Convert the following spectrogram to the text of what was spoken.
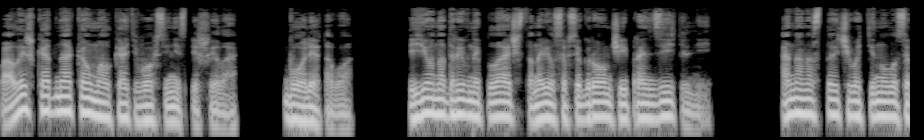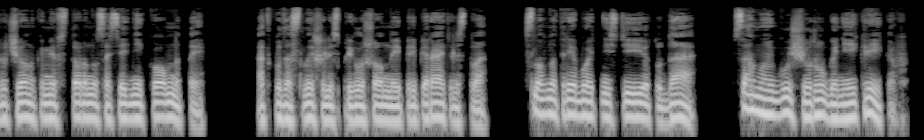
Малышка, однако, умолкать вовсе не спешила. Более того, ее надрывный плач становился все громче и пронзительней. Она настойчиво тянулась ручонками в сторону соседней комнаты, откуда слышались приглушенные препирательства, словно требуя отнести ее туда, в самую гущу ругани и криков.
